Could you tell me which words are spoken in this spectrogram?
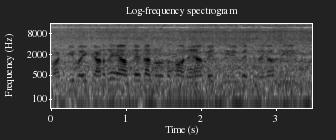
ਬਾਕੀ ਬਾਈ ਚੜਦੇ ਆ ਉੱਤੇ ਤੁਹਾਨੂੰ ਦਿਖਾਉਨੇ ਆ ਮੇਥੀ ਵੀ ਵਿੱਚ ਨਿਕਲਦੀ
